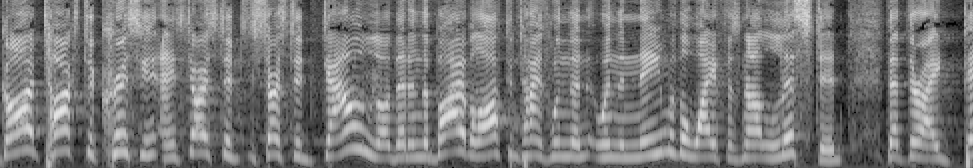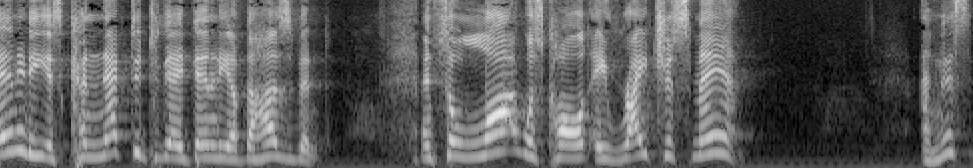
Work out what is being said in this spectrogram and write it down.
God talks to Kris and he starts to, starts to download that in the Bible, oftentimes when the, when the name of the wife is not listed, that their identity is connected to the identity of the husband. And so Lot was called a righteous man. And this,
